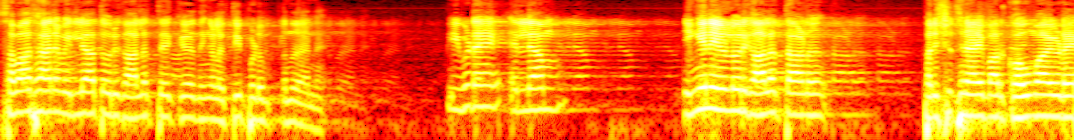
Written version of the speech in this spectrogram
സമാധാനം ഇല്ലാത്ത ഒരു കാലത്തേക്ക് നിങ്ങൾ എത്തിപ്പെടും എന്ന് തന്നെ. ഇവിടെ എല്ലാം ഇങ്ങനെയുള്ള ഒരു കാലത്താണ് പരിശുദ്ധനായ മാർ കൗമായുടെ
